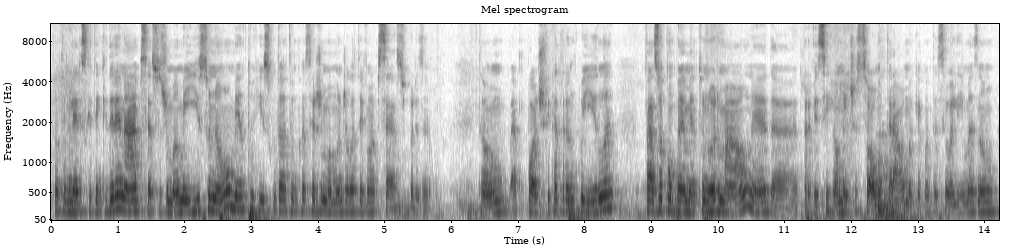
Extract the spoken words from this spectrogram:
Então tem mulheres que têm que drenar abscessos de mama e isso não aumenta o risco dela ter um câncer de mama onde ela teve um abscesso, por exemplo. Então é, pode ficar tranquila faz o acompanhamento normal, né, para ver se realmente é só um trauma que aconteceu ali, mas não,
